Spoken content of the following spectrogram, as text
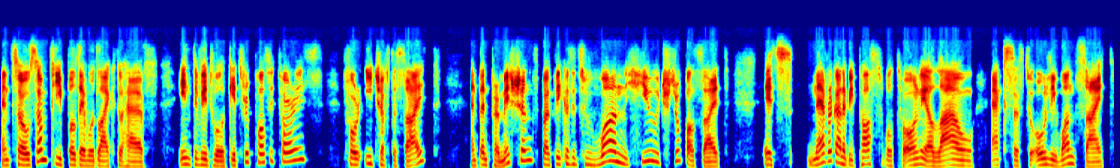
And so some people, they would like to have individual Git repositories for each of the site and then permissions. But because it's one huge Drupal site, it's never going to be possible to only allow access to only one site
